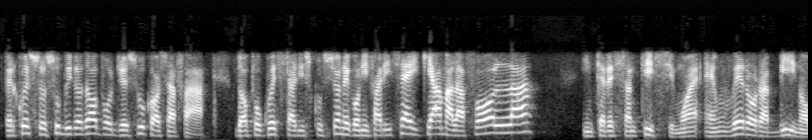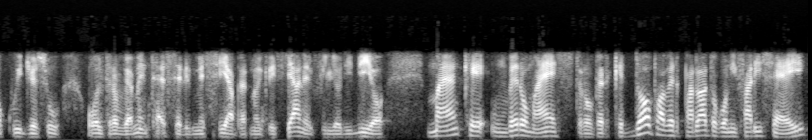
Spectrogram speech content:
Per questo subito dopo Gesù cosa fa? Dopo questa discussione con i farisei chiama la folla, interessantissimo, eh? è un vero rabbino qui Gesù, oltre ovviamente a essere il Messia per noi cristiani, il figlio di Dio, ma è anche un vero maestro perché dopo aver parlato con i farisei,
